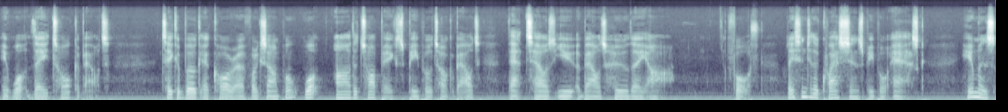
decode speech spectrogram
in what they talk about. Take a book at Quora, for example. What are the topics people talk about? That tells you about who they are. Fourth, listen to the questions people ask. Humans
